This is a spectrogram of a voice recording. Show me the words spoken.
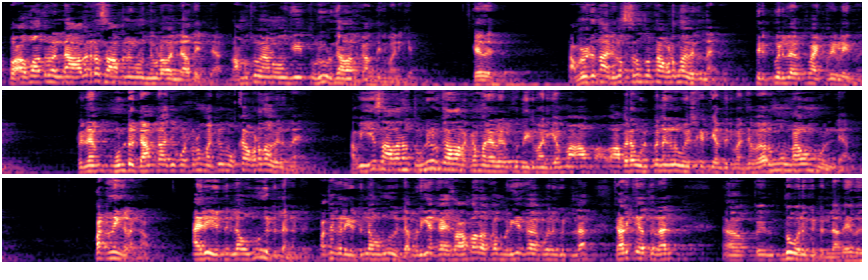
അപ്പൊ അത് മാത്രമല്ല അവരുടെ സ്ഥാപനങ്ങളൊന്നും ഇവിടെ വല്ലാതെ ഇല്ല നമുക്ക് വേണമെങ്കിൽ തുണി കൊടുക്കാൻ നടക്കാൻ തീരുമാനിക്കാം. ഏത്? നമ്മളിടുന്ന അരിവസ്ത്രം തൊട്ട് അവിടെ നിന്നാണ് വരുന്നത് തിരുപ്പൂരിലെ ഫാക്ടറികളിൽ നിന്ന്. പിന്നെ മുണ്ട് രാംരാജ് കോട്ടനും മറ്റും ഒക്കെ അവിടെ നിന്നാണ് വരുന്നത് അപ്പൊ ഈ സാധനം തുണി എടുക്കാതെ നടക്കാൻ മലയാളികൾക്ക് തീരുമാനിക്കാം. അവരെ ഉൽപ്പന്നങ്ങൾ ബഹിഷ്കരിക്കാൻ തീരുമാനിച്ചാൽ വേറൊന്നും ഉണ്ടാവാൻ പോലില്ല പട്ടിണി കിടക്കാം. അരി കിട്ടില്ല ഒന്നും കിട്ടില്ല അങ്ങോട്ട്. പച്ചക്കറി കിട്ടില്ല ഒന്നുമില്ല. മുരിങ്ങക്കായ സാമ്പാറൊക്കെ മുരിങ്ങക്കായ പോലും കിട്ടില്ല. കറിക്കകത്തിടാൻ ഇതുപോലും ഇത് പോലും കിട്ടില്ല. അതായത്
